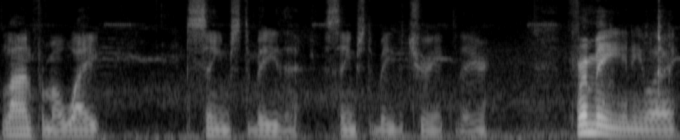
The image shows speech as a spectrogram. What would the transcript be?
line for my weight seems to be the seems to be the trick there. For me anyway.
